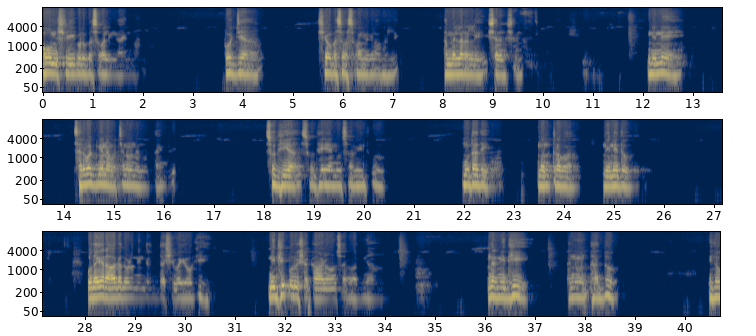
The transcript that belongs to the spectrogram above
ಓಂ ಶ್ರೀ ಗುರು ಬಸವಲಿಂಗಾಯ. ಪೂಜ್ಯ ಶಿವಬಸವ ಸ್ವಾಮಿಗಳವರಲ್ಲಿ ತಮ್ಮೆಲ್ಲರಲ್ಲಿ ಶರಣ ಶರಣ ನಿನ್ನೆ ಸರ್ವಜ್ಞನ ವಚನವನ್ನು ನೋಡ್ತಾ ಇದ್ವಿ ಸುಧಿಯ ಸುಧೆಯನ್ನು ಸವಿದು ಮುದದಿ ಮಂತ್ರವ ನೆನೆದು ಉದಯರಾಗದೊಳು ನಿಂದಿದ್ದ ಶಿವಯೋಗಿ, ನಿಧಿ ಪುರುಷ ಕಾಣೋ ಸರ್ವಜ್ಞ. ಅಂದ್ರೆ ನಿಧಿ ಅನ್ನುವಂತಹದ್ದು ಇದು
